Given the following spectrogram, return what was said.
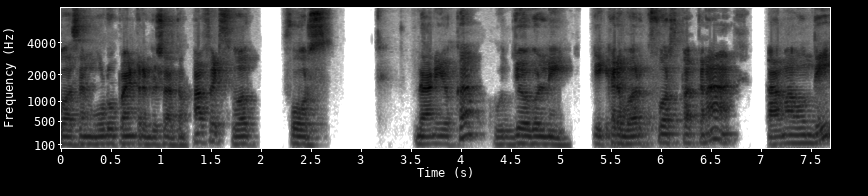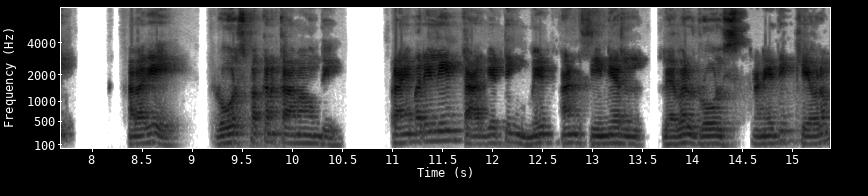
పర్సెంట్ మూడు పాయింట్ రెండు శాతం ఆఫ్ ఇట్స్ వర్క్ ఫోర్స్ దాని యొక్క ఉద్యోగుల్ని ఇక్కడ వర్క్ ఫోర్స్ పక్కన కామా ఉంది. అలాగే రోల్స్ పక్కన కామా ఉంది. Primarily targeting mid and senior level roles అనేది కేవలం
